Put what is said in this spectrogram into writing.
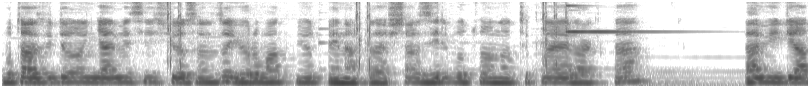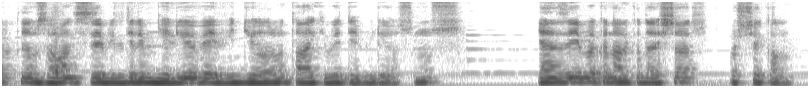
Bu tarz videoların gelmesini istiyorsanız da yorum atmayı unutmayın arkadaşlar. Zil butonuna tıklayarak da ben video attığım zaman size bildirim geliyor ve videolarımı takip edebiliyorsunuz. Kendinize iyi bakın arkadaşlar. Hoşçakalın.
